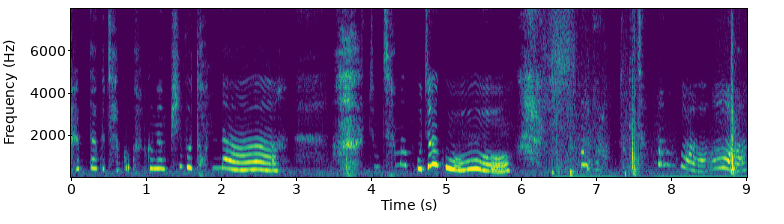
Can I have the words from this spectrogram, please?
가렵다고 자꾸 긁으면 피부 덧나. 아, 좀 참아보자고. 어떻게 참는 거야?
